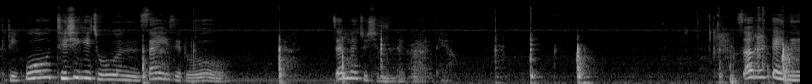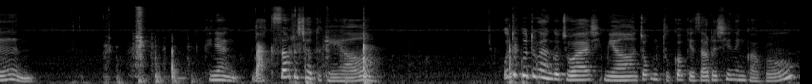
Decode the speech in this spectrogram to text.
그리고 드시기 좋은 사이즈로 잘라주시면 될 것 같아요. 썰을 때는 그냥 막 썰으셔도 돼요. 꾸덕꾸덕한 거 좋아하시면 조금 두껍게 썰으시는 거고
